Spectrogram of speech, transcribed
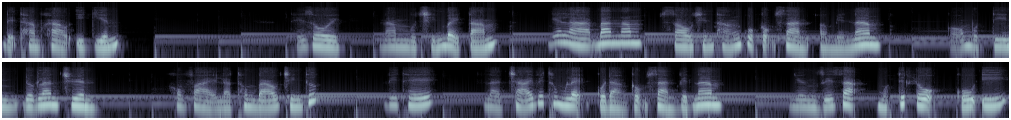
để tham khảo ý kiến. Thế rồi, năm 1978, nghĩa là 3 năm sau chiến thắng của Cộng sản ở miền Nam, có một tin được lan truyền, không phải là thông báo chính thức, vì thế là trái với thông lệ của Đảng Cộng sản Việt Nam, nhưng dưới dạng một tiết lộ cố ý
